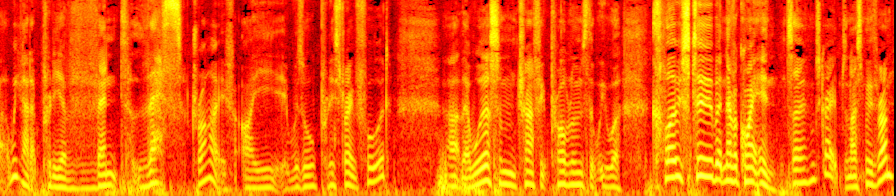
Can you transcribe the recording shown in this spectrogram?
Uh, we had a pretty event-less drive, i.e., it was all pretty straightforward. Uh, there were some traffic problems that we were close to, but never quite in. So it was great. It was a nice smooth run.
